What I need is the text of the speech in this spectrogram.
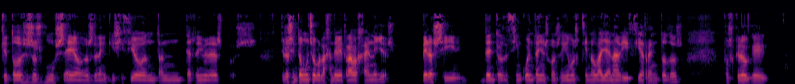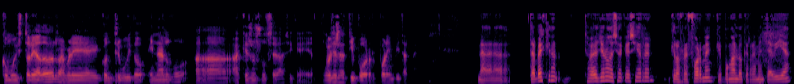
que todos esos museos de la Inquisición tan terribles, pues yo lo siento mucho por la gente que trabaja en ellos, pero si dentro de 50 años conseguimos que no vaya nadie y cierren todos, pues creo que como historiador habré contribuido en algo a, que eso suceda. Así que gracias a ti por, invitarme. Nada, nada. Tal vez que tal vez yo no deseo que cierren, que los reformen, que pongan lo que realmente había,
